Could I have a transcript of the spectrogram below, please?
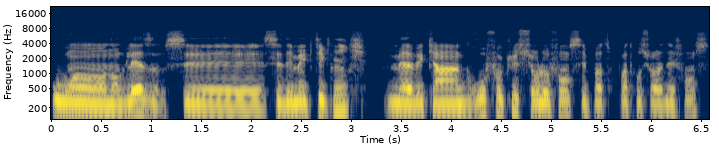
ou en anglaise. C'est des mecs techniques, mais avec un gros focus sur l'offense et pas, trop- pas trop sur la défense.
